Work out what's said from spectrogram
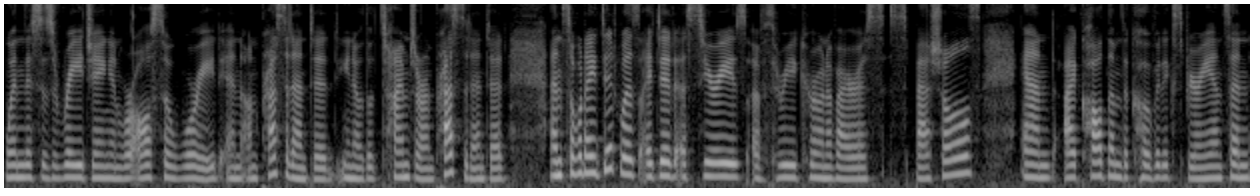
when this is raging and we're also worried and unprecedented? You know, the times are unprecedented. And so, what I did was I did a series of three coronavirus specials and I called them the COVID experience. And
